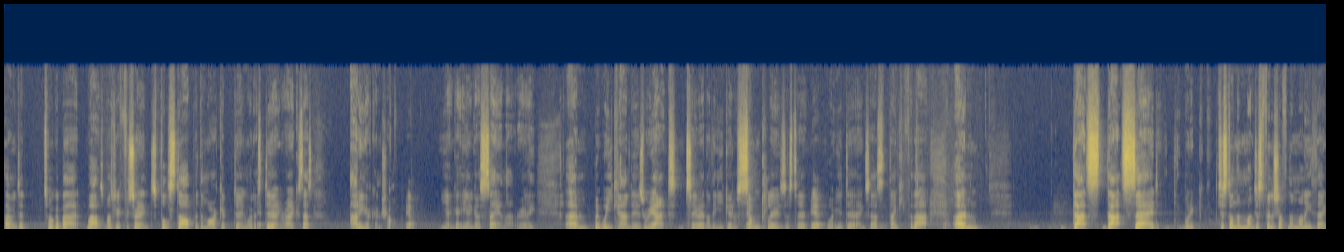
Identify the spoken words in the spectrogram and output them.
having to talk about. Well, it must be frustrating. Full stop with the market doing what it's yeah. doing, right? Because that's out of your control. Yeah. You ain't, got, you ain't got a say in that really. Um, but what you can do is react to it, and I think you give some yeah. clues as to yeah. what you're doing. So thank you for that. Um, that's that said, when it just on the just finish off on the money thing.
